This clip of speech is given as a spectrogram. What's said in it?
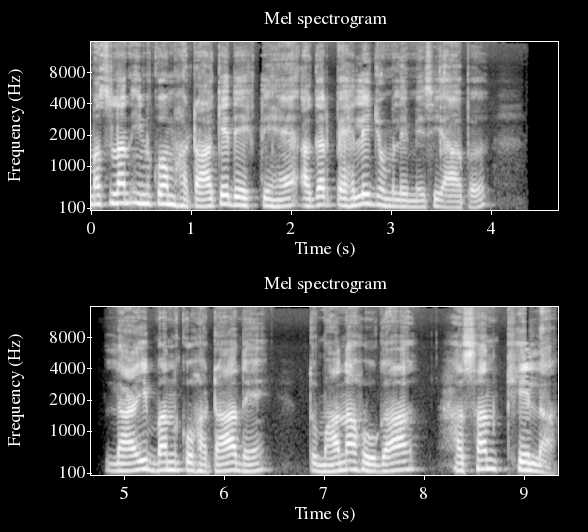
मसलन इनको हम हटा के देखते हैं। अगर पहले जुमले में से आप लाई को हटा दें तो माना होगा हसन खेला।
